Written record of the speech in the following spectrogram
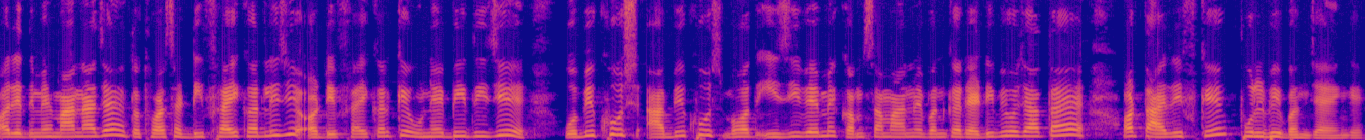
और यदि मेहमान आ जाए तो थोड़ा सा डीप फ्राई कर लीजिए और डीप फ्राई करके उन्हें भी दीजिए, वो भी खुश, आप भी खुश, बहुत इजी वे में कम सामान में बनकर रेडी भी हो जाता है और तारीफ़ के पुल भी बन जाएँगे।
